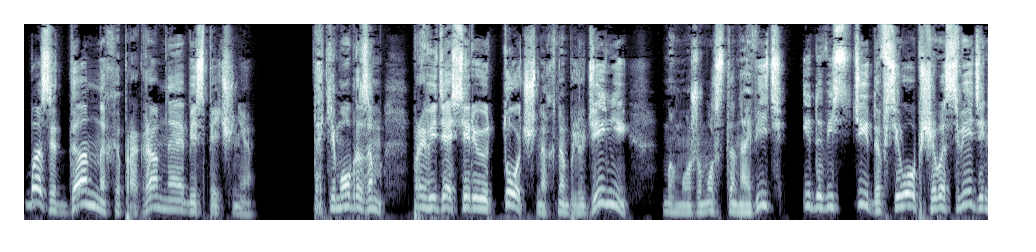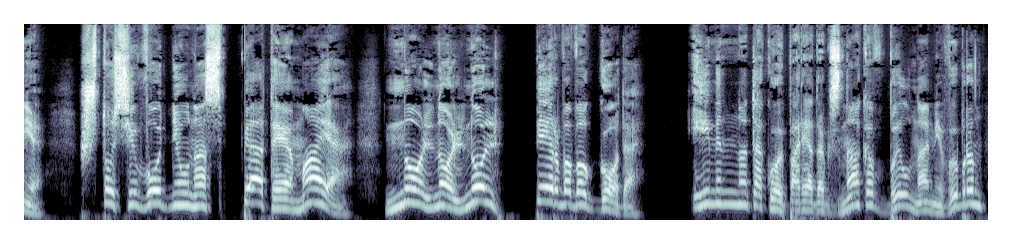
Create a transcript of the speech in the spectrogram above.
базы данных и программное обеспечение. Таким образом, проведя серию точных наблюдений, мы можем установить и довести до всеобщего сведения, что сегодня у нас 5 мая 000 первого года. Именно такой порядок знаков был нами выбран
